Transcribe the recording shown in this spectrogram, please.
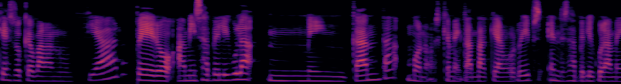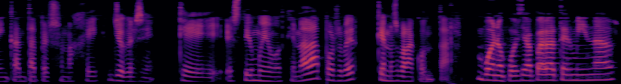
qué es lo que van a anunciar, pero a mí esa película me encanta. Bueno, es que me encanta Keanu Reeves, en esa película me encanta el personaje, yo qué sé, que estoy muy emocionada por ver qué nos van a contar. Bueno, pues ya para terminar,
